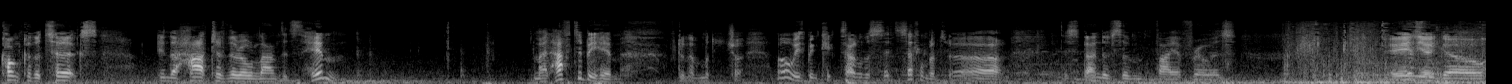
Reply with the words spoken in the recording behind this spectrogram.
conquer the Turks in the heart of their own lands, it's him. It might have to be him. We don't have much choice. Oh, he's been kicked out of the settlement. Oh, disband of some fire throwers. In you go.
